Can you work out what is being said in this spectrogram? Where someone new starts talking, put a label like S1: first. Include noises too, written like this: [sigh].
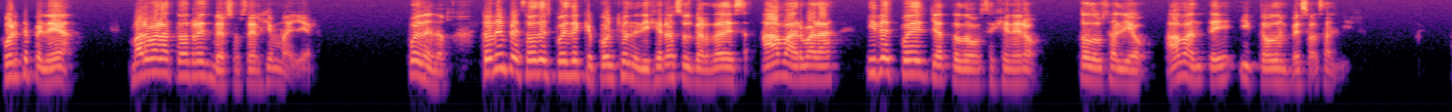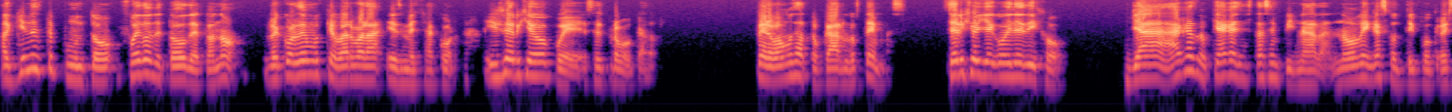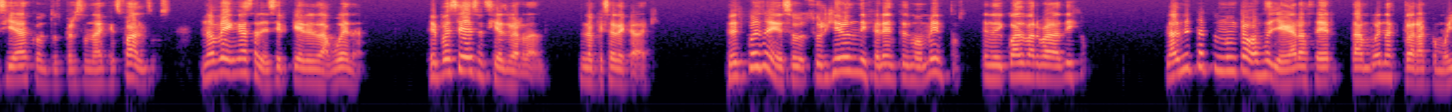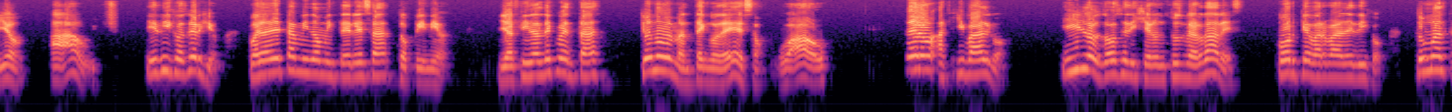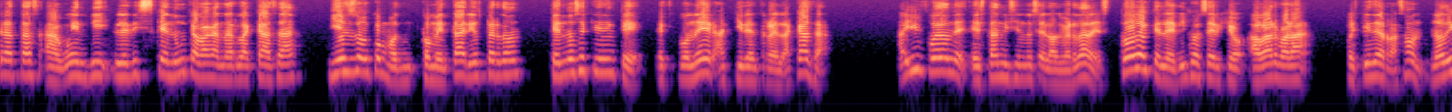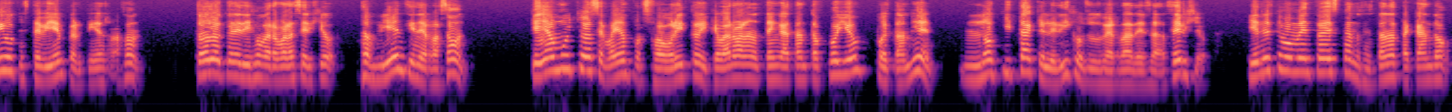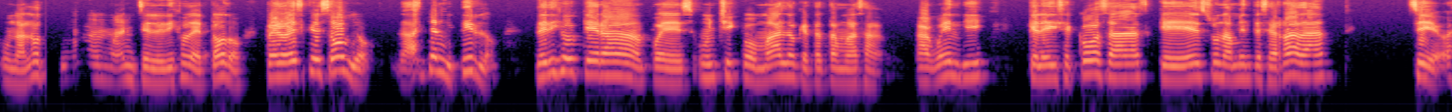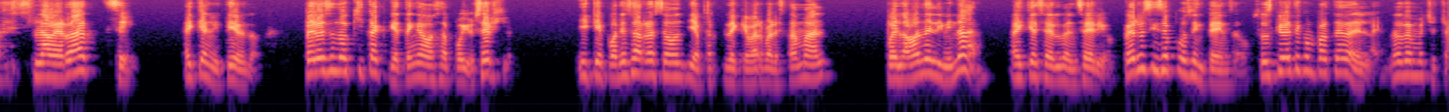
S1: Fuerte pelea. Bárbara Torres versus Sergio Mayer. Pues bueno, todo empezó después de que Poncho le dijera sus verdades a Bárbara y después ya todo se generó. Todo salió avante y todo empezó a salir. Aquí en este punto fue donde todo detonó. Recordemos que Bárbara es mecha corta y Sergio pues es provocador. Pero vamos a tocar los temas. Sergio llegó y le dijo, ya, hagas lo que hagas, ya estás empinada. No vengas con tu hipocresía con tus personajes falsos. No vengas a decir que eres la buena. Y pues eso sí es verdad, lo que sé de cada quien. Después de eso, surgieron diferentes momentos, en el cual Bárbara dijo, la neta tú nunca vas a llegar a ser tan buena actora como yo. ¡Auch! Y dijo Sergio, pues la neta a mí no me interesa tu opinión. Y al final de cuentas, yo no me mantengo de eso. ¡Wow! Pero aquí va algo. Y los dos se dijeron sus verdades. Porque Bárbara le dijo, tú maltratas a Wendy, le dices que nunca va a ganar la casa. Y esos son como comentarios, perdón, que no se tienen que exponer aquí dentro de la casa. Ahí fue donde están diciéndose las verdades. Todo lo que le dijo Sergio a Bárbara, pues tiene razón. No digo que esté bien, pero tienes razón. Todo lo que le dijo Bárbara a Sergio también tiene razón. Que ya muchos se vayan por su favorito y que Bárbara no tenga tanto apoyo, pues también no quita que le dijo sus verdades a Sergio. Y en este momento es cuando se están atacando uno al otro. No le dijo de todo. Pero es que es obvio, hay que admitirlo. Le dijo que era, pues, un chico malo que trata más a, a Wendy, que le dice cosas, que es una mente cerrada. Sí, [laughs] la verdad, sí, hay que admitirlo. Pero eso no quita que tenga más apoyo Sergio. Y que por esa razón, y aparte de que Bárbara está mal, pues la van a eliminar hay que hacerlo en serio. Pero si se puso intenso. Suscríbete, comparte, dale like. Nos vemos, chao.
